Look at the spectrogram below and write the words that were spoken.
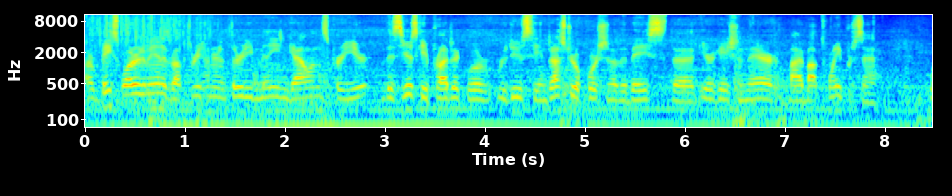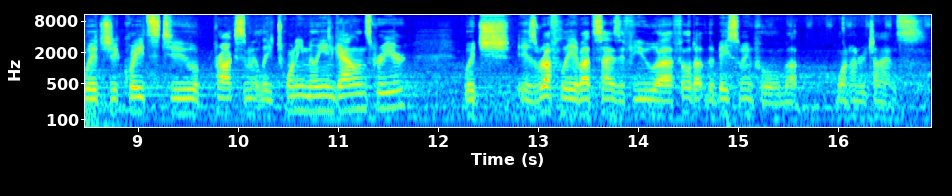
Our base water demand is about 330 million gallons per year. This Xeriscape project will reduce the industrial portion of the base, the irrigation there, by about 20 percent which equates to approximately 20 million gallons per year, which is roughly about the size if you uh, filled up the base swimming pool about 100 times.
